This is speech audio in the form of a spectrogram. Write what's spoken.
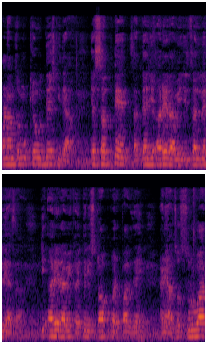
पण आमचो मुख्य उद्देश कितें आहा? हे सत्तेन सध्या जी अरे रावी जी चल्लेली आसा ती अरे रावी खंय तरी स्टॉप करपाक जाय आनी हाचो सुरवात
